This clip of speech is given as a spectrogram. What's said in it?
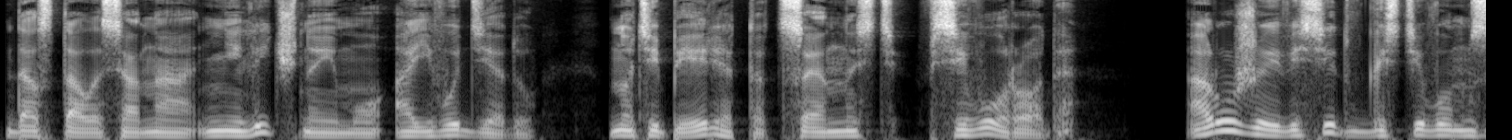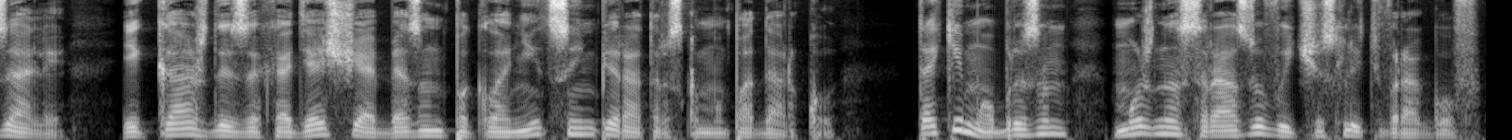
досталась она не лично ему, а его деду. Но теперь это ценность всего рода. Оружие висит в гостевом зале, и каждый заходящий обязан поклониться императорскому подарку. Таким образом, можно сразу вычислить врагов.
